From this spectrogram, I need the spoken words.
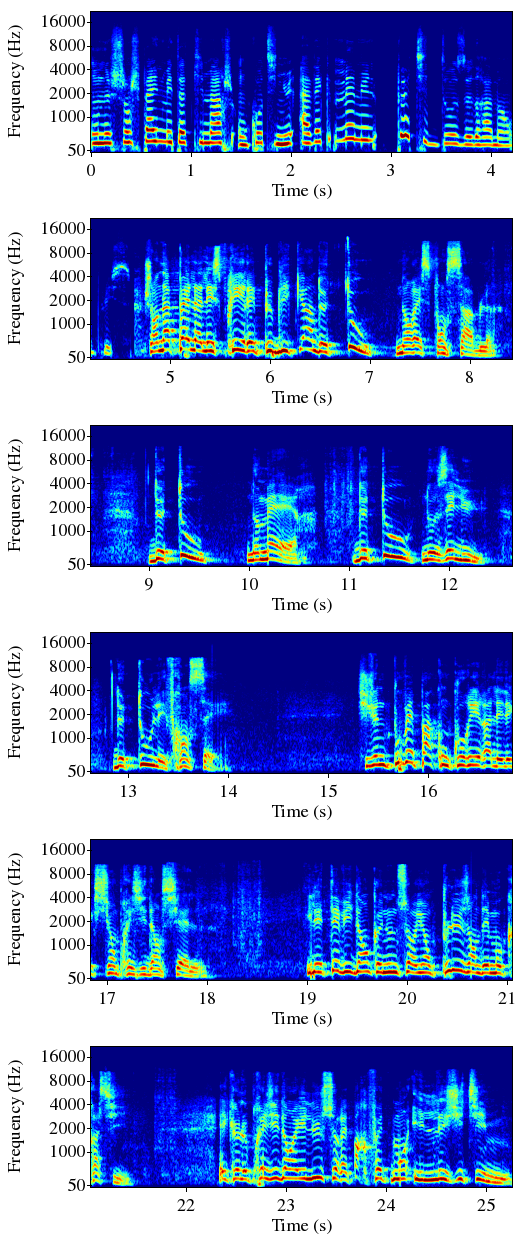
On ne change pas une méthode qui marche, on continue avec même une petite dose de drama en plus. J'en appelle à l'esprit républicain de tous nos responsables, de tous nos maires, de tous nos élus, de tous les Français si je ne pouvais pas concourir à l'élection présidentielle, il est évident que nous ne serions plus en démocratie et que le président élu serait parfaitement illégitime.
